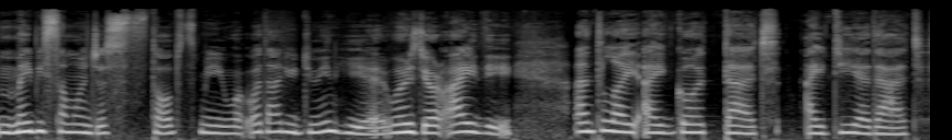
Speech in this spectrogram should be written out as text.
Maybe someone just stops me. What, what are you doing here? Where's your ID? Until I, I got that idea that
